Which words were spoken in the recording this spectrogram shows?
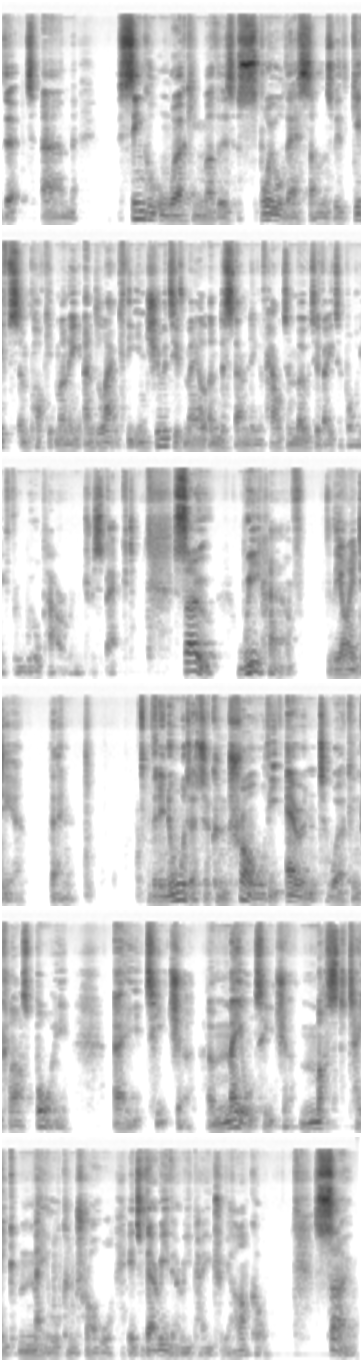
that um, Single and working mothers spoil their sons with gifts and pocket money and lack the intuitive male understanding of how to motivate a boy through willpower and respect. So we have the idea then that in order to control the errant working class boy, a teacher, a male teacher, must take male control. It's very, very patriarchal. So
